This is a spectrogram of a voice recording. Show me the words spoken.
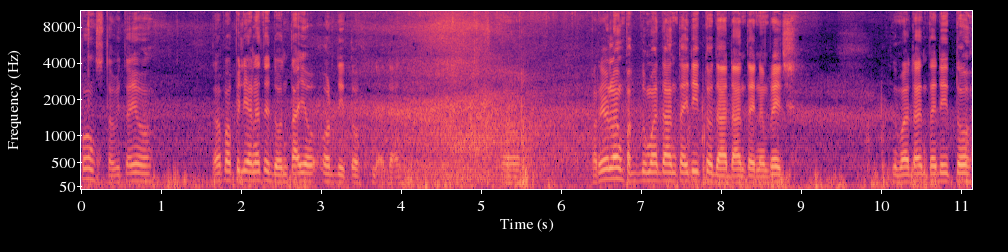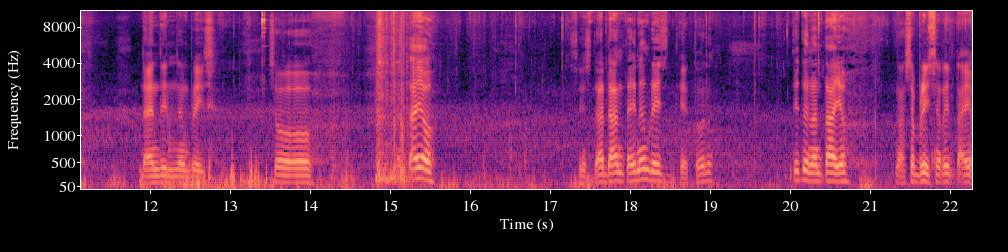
Pongs, tawid tayo. Napapilihan natin doon tayo or dito. Dadaan. Oo. Pareho lang pag dumadaan tayo dito, dadaan tayo ng bridge. Dumadaan tayo dito, daan din ng bridge. So, daan tayo. Since dadaan tayo ng bridge, dito na. Dito lang tayo. Nasa bridge na rin tayo.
